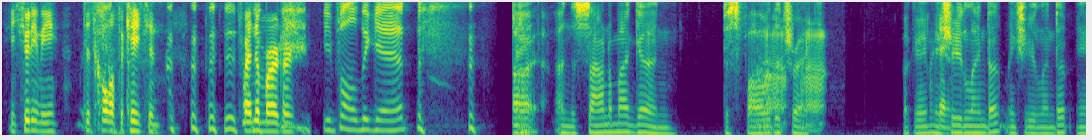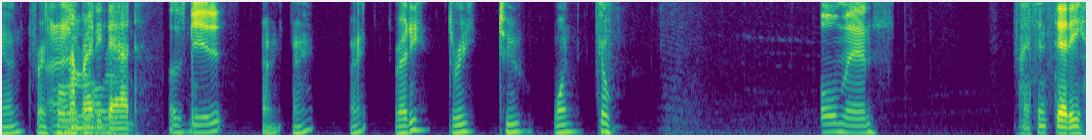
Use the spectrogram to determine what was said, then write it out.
He's shooting me. Disqualification. Friend of murder. You pulled again. Uh, on the sound of my gun, just follow the track. Okay, make Okay. sure you lined up. Make sure you lined up. And Frank, right. I'm ready, Alright. Dad. Let's get it. All right, all right, all right. Ready? Three, two, one, go. Oh man. Nice and steady.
